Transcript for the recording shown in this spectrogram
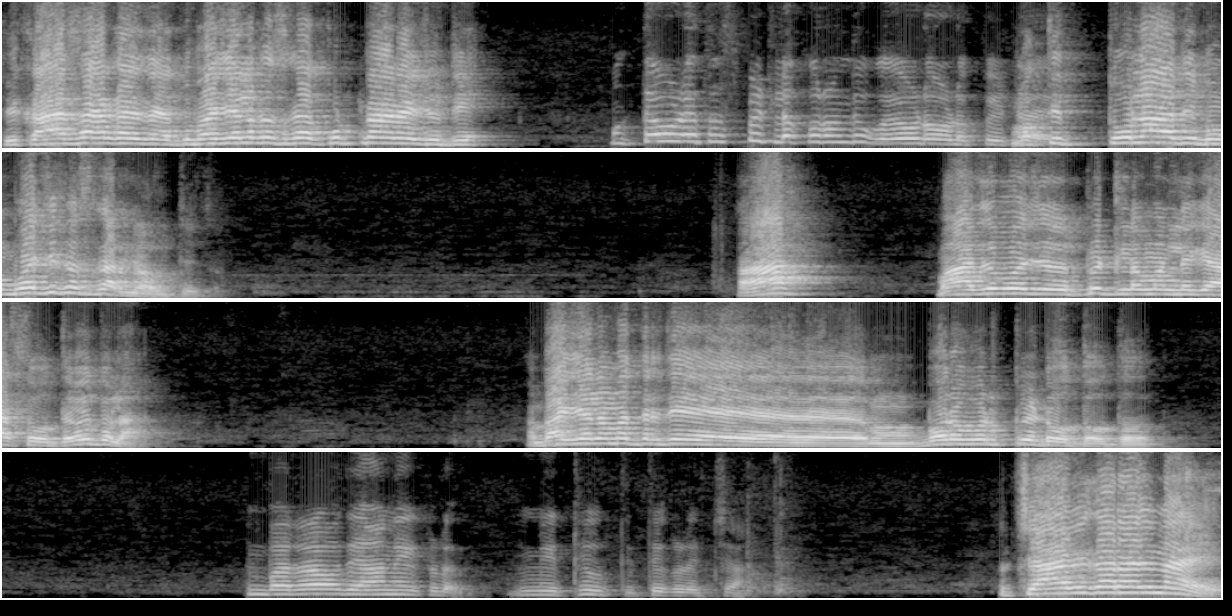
ती काय सांगायचं नाही? तू भाजीला कसं काय कुठं आणायची होती? मग तेवढ्यातच पिठलं करून देऊ का? एवढं एवढं पीठ मग आहे. ती तुला आधी मग भाजी कसं करणार होती? हा माझं भाजी पिठलं म्हणलं की असं होतं होय तुला? भाजीला मात्र ते अं, बरोबर पीठ होत होतं. बरं राहू दे आणा इकडं. मी ठेवते तिकडे चहा. चहा बी करायचं नाही.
